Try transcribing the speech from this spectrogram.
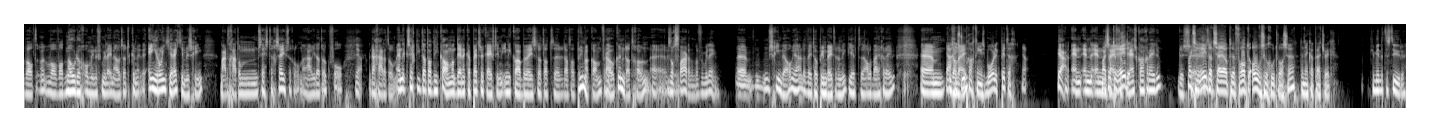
wat, wel wat nodig om in een Formule 1 auto te kunnen. Eén rondje red je misschien, maar het gaat om 60, 70 ronden. Dan hou je dat ook vol. Ja. Daar gaat het om. En ik zeg niet dat dat niet kan, want Danica Patrick heeft in IndyCar bewezen dat dat, uh, dat, dat prima kan. Vrouwen Ja. kunnen dat gewoon. Uh, het is nog zwaarder dan de Formule 1. Uh, misschien wel, ja. Dat weet Opin beter dan ik. Die heeft uh, allebei gereden. Um, Ja, geen stoelkrachting is behoorlijk pittig. Ja, ja, ja. en, en, en maar zij heeft de ook reden... NASCAR gereden. Dus, maar het is de uh, reden dat zij op de, vooral op de oval zo goed was, hè? De Nika Patrick. Of je minder te sturen.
